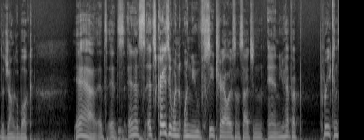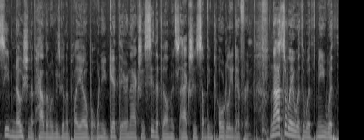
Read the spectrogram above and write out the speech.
The Jungle Book. Yeah, it's it's and it's it's crazy when when you see trailers and such and and you have a preconceived notion of how the movie's going to play out, but when you get there and actually see the film, it's actually something totally different. And that's the way with with me with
